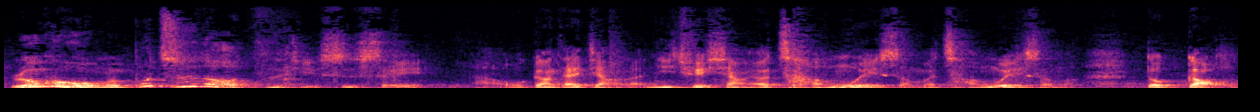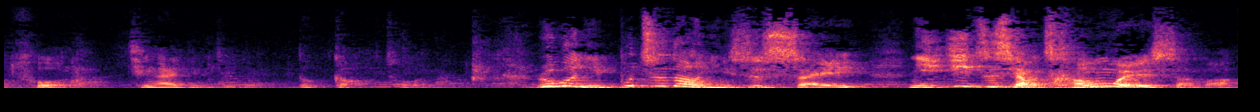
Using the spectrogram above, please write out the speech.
如果我们不知道自己是谁啊，我刚才讲了，你却想要成为什么，成为什么，都搞错了，亲爱的弟兄姐妹，都搞错了。如果你不知道你是谁，你一直想成为什么，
